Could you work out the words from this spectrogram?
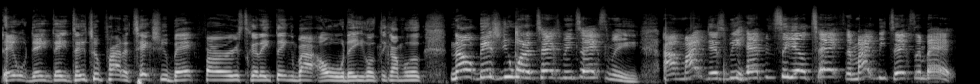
They they they they too proud to text you back first because they think about oh they gonna think I'm hooked. No, bitch, you want to text me? Text me. I might just be happy to see your text and might be texting back.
